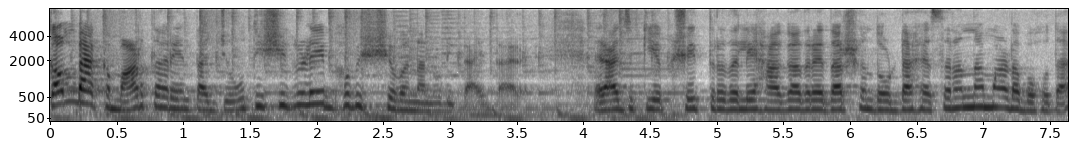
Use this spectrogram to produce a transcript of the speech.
ಕಂಬ್ಯಾಕ್ ಮಾಡ್ತಾರೆ ಅಂತ ಜ್ಯೋತಿಷಿಗಳೇ ಭವಿಷ್ಯವನ್ನು ನುಡಿತಾ ಇದ್ದಾರೆ. ರಾಜಕೀಯ ಕ್ಷೇತ್ರದಲ್ಲಿ ಹಾಗಾದರೆ ದರ್ಶನ್ ದೊಡ್ಡ ಹೆಸರನ್ನು ಮಾಡಬಹುದಾ?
